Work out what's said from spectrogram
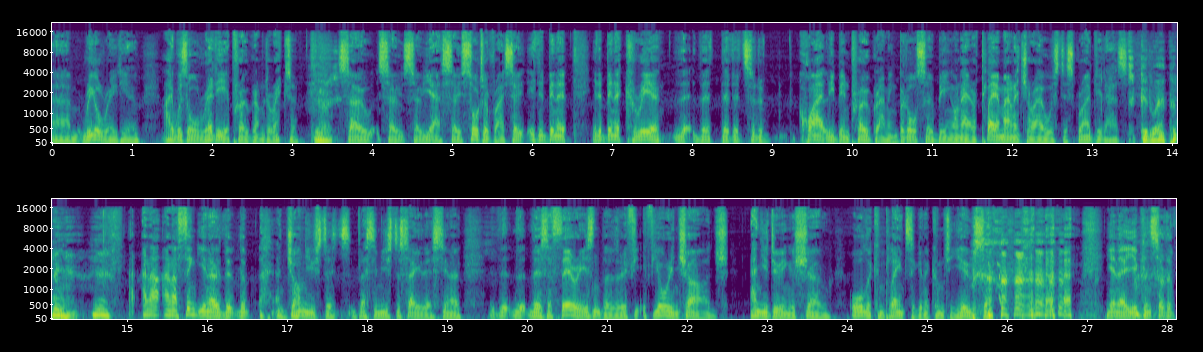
um, Real Radio, I was already a program director. Right. So, so, so yeah, so sort of right. So it had been a it had been a career that that, that had sort of quietly been programming, but also being on air. A player manager, I always described it as. It's a good way of putting it. Yeah. And I, and I think you know the, the and John used to bless him used to say this. You know, the, the, there's a theory, isn't there, that if if you're in charge and you're doing a show, all the complaints are going to come to you. So you know you can sort of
